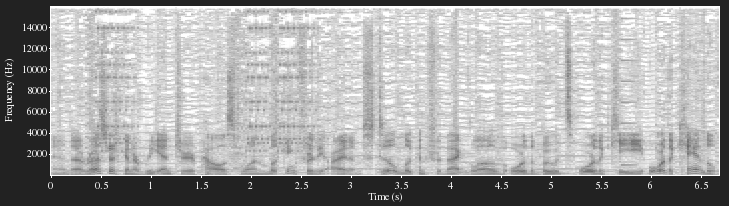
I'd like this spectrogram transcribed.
And uh, Reznor's gonna re-enter Palace 1 looking for the item, still looking for that glove, or the boots, or the key, or the candle.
